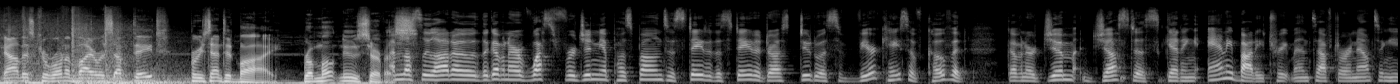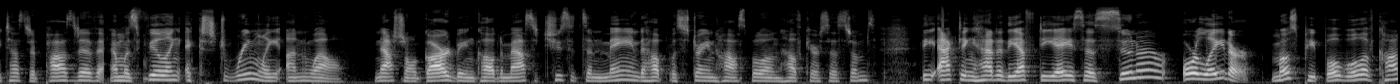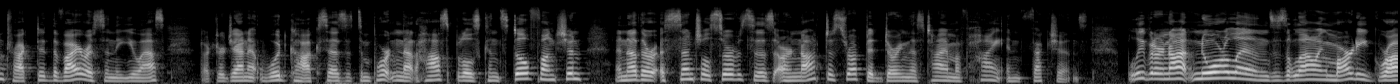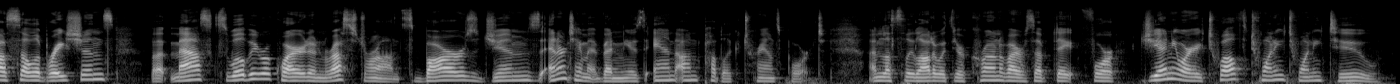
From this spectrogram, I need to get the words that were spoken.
Now, this coronavirus update presented by Remote News Service. I'm Leslie Lotto. The governor of West Virginia postpones his State of the State address due to a severe case of COVID. Governor Jim Justice getting antibody treatments after announcing he tested positive and was feeling extremely unwell. National Guard being called to Massachusetts and Maine to help with strained hospital and healthcare systems. The acting head of the FDA says sooner or later, most people will have contracted the virus in the U.S. Dr. Janet Woodcock says it's important that hospitals can still function and other essential services are not disrupted during this time of high infections. Believe it or not, New Orleans is allowing Mardi Gras celebrations but masks will be required in restaurants, bars, gyms, entertainment venues, and on public transport. I'm Leslie Lotto with your coronavirus update for January 12th, 2022.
